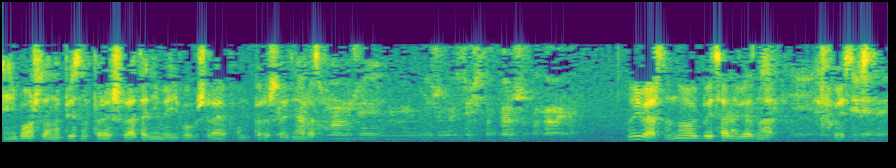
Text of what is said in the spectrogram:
Я не помню, что там написано в Парах Шира Таним, я не помню Шира, я помню Парах Шира один раз. по-моему, же не существа тоже что поговорят. Ну, не важно, но бойца, наверное, деревья.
